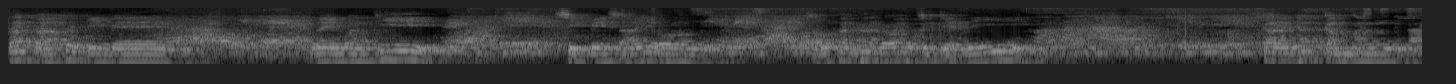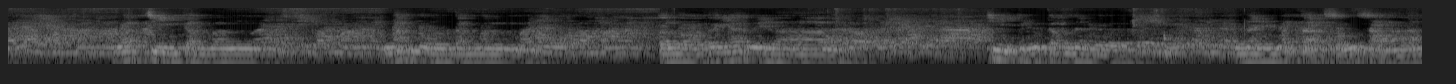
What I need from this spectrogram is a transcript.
วัดป่าโคกดินแดง ในวันที่ 10 เมษายน 2567 นี้ กายกรรมังวัจีกรรมังนโนกรรมัง ตลอดระยะเวลา ที่ถือกำเนิด ในวัฏสงสาร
